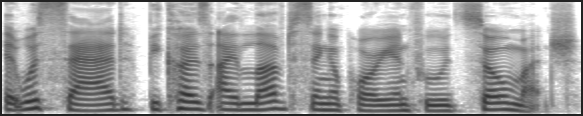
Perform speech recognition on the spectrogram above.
It was sad because I loved Singaporean food so much.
